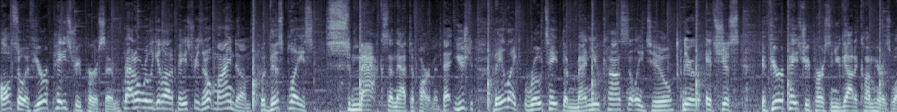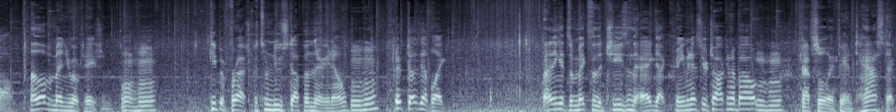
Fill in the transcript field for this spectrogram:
Also, if you're a pastry person, I don't really get a lot of pastries. I don't mind them, but this place smacks in that department. That usually they like rotate the menu constantly too. They're, it's just if you're a pastry person, you got to come here as well. I love a menu rotation. Mm-hmm. Keep it fresh. Put some new stuff in there, you know? Mm-hmm. It does have like, I think it's a mix of the cheese and the egg, that creaminess you're talking about. Mm-hmm. Absolutely. Fantastic.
